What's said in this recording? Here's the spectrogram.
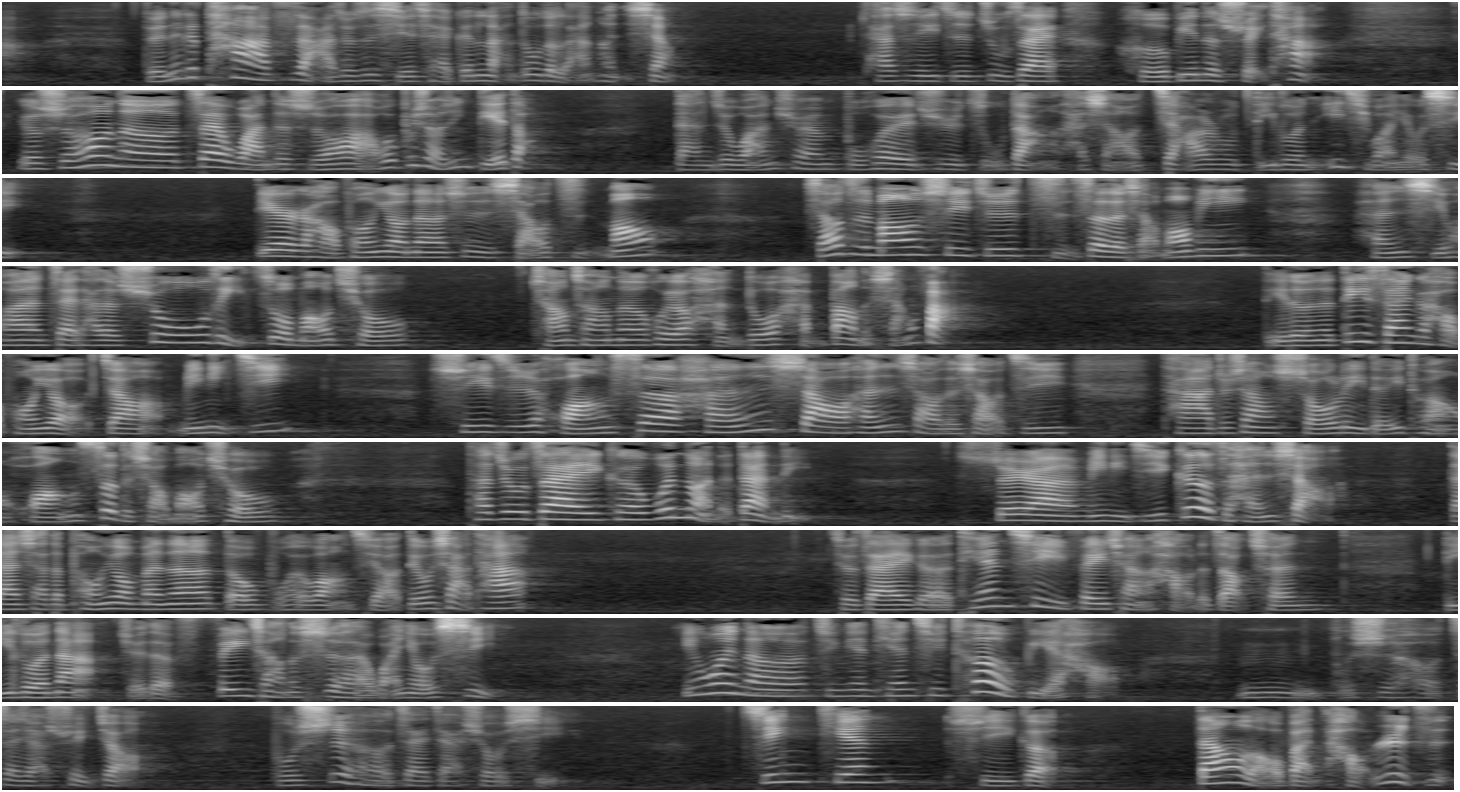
对，那个獭字啊，就是写起来跟懒惰的懒很像。它是一只住在河边的水獭。有时候呢，在玩的时候啊，会不小心跌倒，但就完全不会去阻挡他想要加入迪伦一起玩游戏。第二个好朋友呢是小紫猫，小紫猫是一只紫色的小猫咪，很喜欢在它的树屋里做毛球，常常呢会有很多很棒的想法。迪伦的第三个好朋友叫迷你鸡，是一只黄色很小很小的小鸡。它就像手里的一团黄色的小毛球，它就在一颗温暖的蛋里。虽然迷你鸡个子很小，但是它的朋友们呢都不会忘记要丢下它。就在一个天气非常好的早晨，迪伦啊觉得非常的适合来玩游戏，因为呢今天天气特别好，嗯，不适合在家睡觉，不适合在家休息。今天是一个。当老板的好日子，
